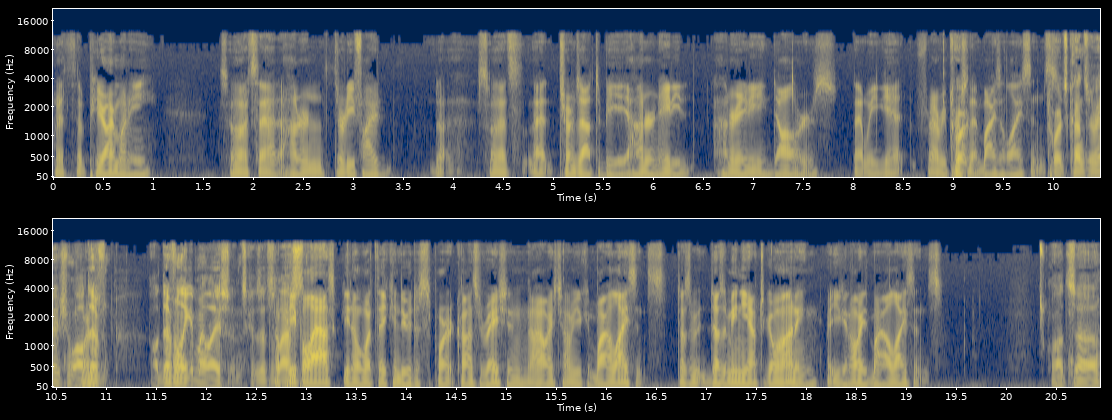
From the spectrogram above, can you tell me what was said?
with the PR money. So that's at one hundred and thirty-five. So that's that turns out to be one hundred and eighty. dollars that we get for every person Toward- that buys a license. Towards conservation. Well, I'll, def- I'll definitely get my license because it's So people ask, you know, what they can do to support conservation. I always tell them you can buy a license. Doesn't doesn't mean you have to go hunting, but you can always buy a license. Well, it's uh,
